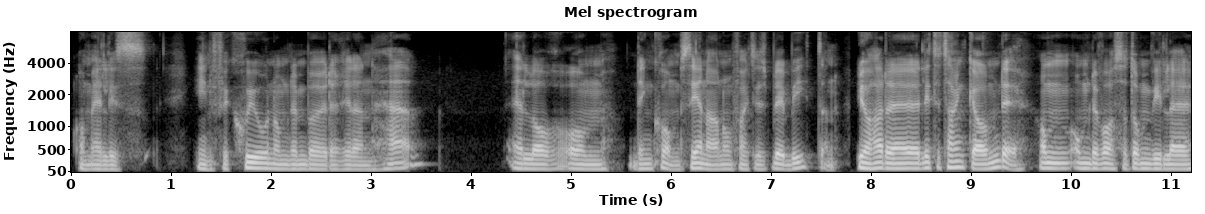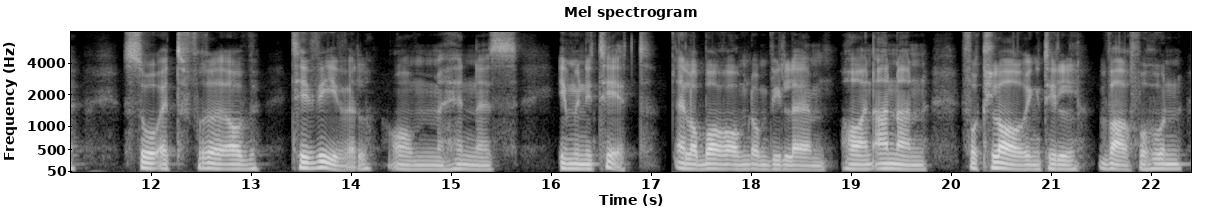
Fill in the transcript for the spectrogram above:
Om Ellies infektion, om den började redan här. Eller om den kom senare när hon faktiskt blev biten. Jag hade lite tankar om det. Om, om det var så att de ville så ett frö av tvivel om hennes immunitet. Eller bara om de ville ha en annan förklaring till varför hon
